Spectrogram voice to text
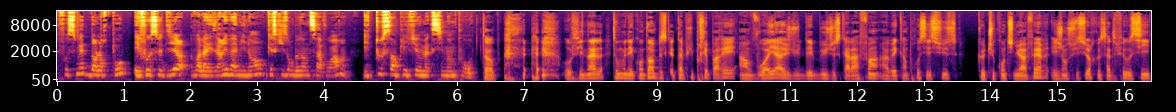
Il faut se mettre dans leur peau et il faut se dire, voilà, ils arrivent à Milan, qu'est-ce qu'ils ont besoin de savoir et tout simplifier au maximum pour eux. Top. au final, tout le monde est content puisque tu as pu préparer un voyage du début jusqu'à la fin avec un processus que tu continues à faire et j'en suis sûr que ça te fait aussi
